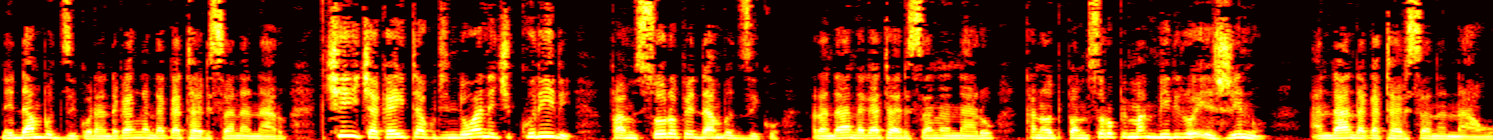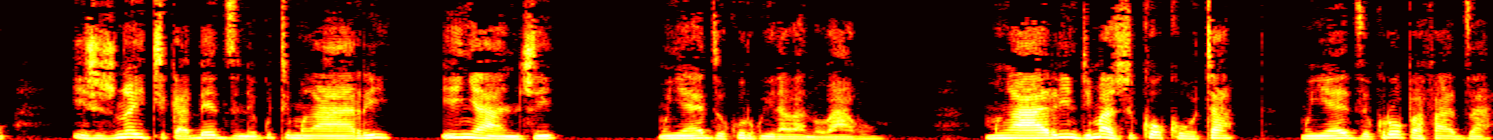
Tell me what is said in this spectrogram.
nedambudziko randakanga ndakatarisana naro? Chii chakaita kuti ndiwane chikuriri pamusoro pedambudziko randaa ndakatarisana naro kana kuti pamusoro pemamiriro ezvinhu andaa ndakatarisana nawo izvi zvinoitika bedzi nekuti mwari inyanzvi munyaya dzekurwira vanhu vavo. Mwari ndimazvikokota munyaya dzekuropafadza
